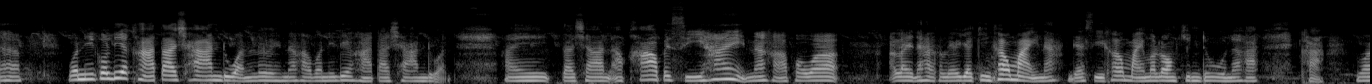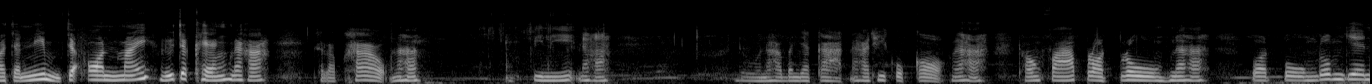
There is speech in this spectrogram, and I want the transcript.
นะคะ วันนี้ก็เรียกหาตาชาญด่วนเลยนะคะ วันนี้เรียกหาตาชาญด่วน ให้ตาชาญเอาข้าวไปสีให้นะคะ เพราะว่าอะไรนะคะเขาเรียกอย่ากินข้าวใหม่นะ เดี๋ยวสีข้าวใหม่มาลองกินดูนะคะค่ะ ว่าจะนิ่มจะอ่อนไหมหรือจะแข็งนะคะสำหรับข้าวนะคะ ปีนี้นะคะ ดูนะคะบรรยากาศนะคะที่กกอกนะคะ ท้องฟ้าปลอดโปร่งนะคะ ปลอดโปร่งร่มเย็น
